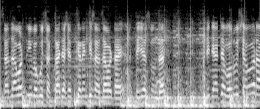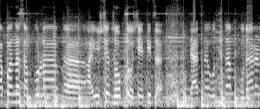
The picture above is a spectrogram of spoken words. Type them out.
सजावट तुम्ही बघू शकता ज्या शेतकऱ्यांची सजावट आहे अतिशय सुंदर. म्हणजे ज्याच्या भरोश्यावर आपण संपूर्ण आयुष्य झोपतो शेतीचं त्याचं उत्तम उदाहरण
